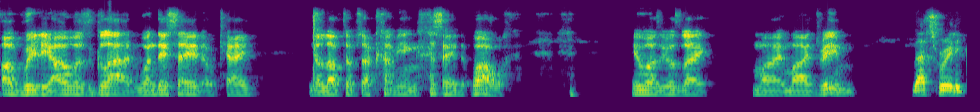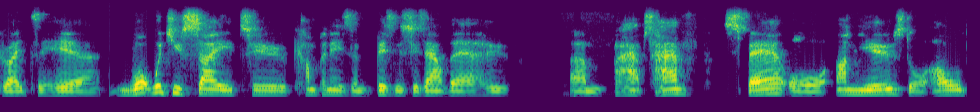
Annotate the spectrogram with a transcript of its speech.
I really, I was glad when they said, okay, the laptops are coming. I said, wow, it was, it was like my, my dream. That's really great to hear. What would you say to companies and businesses out there who um, perhaps have spare or unused or old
